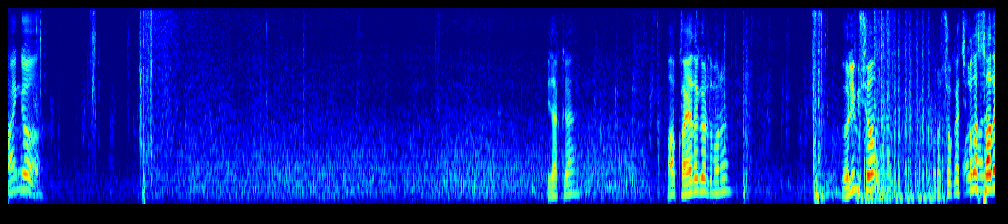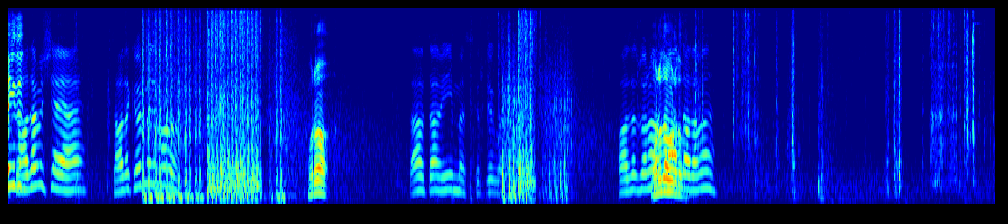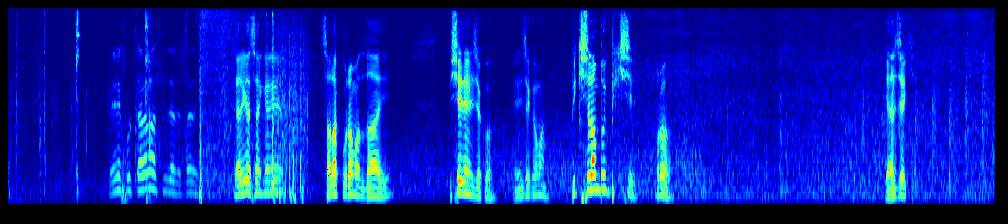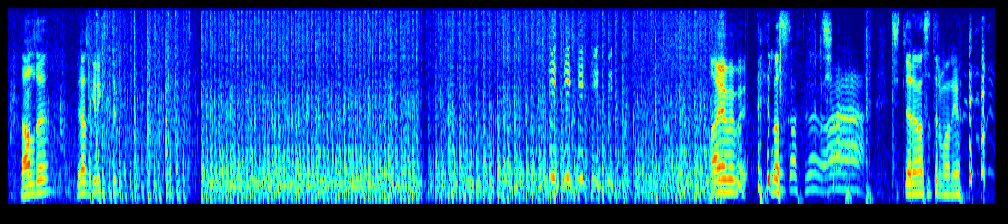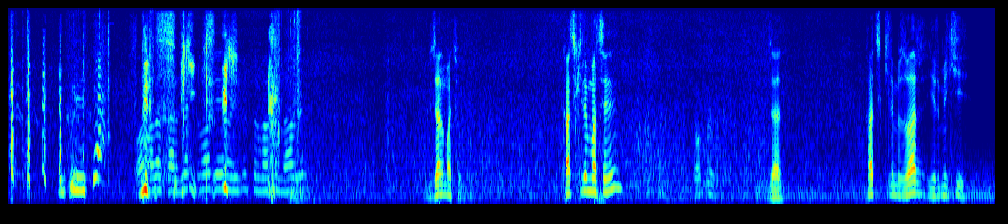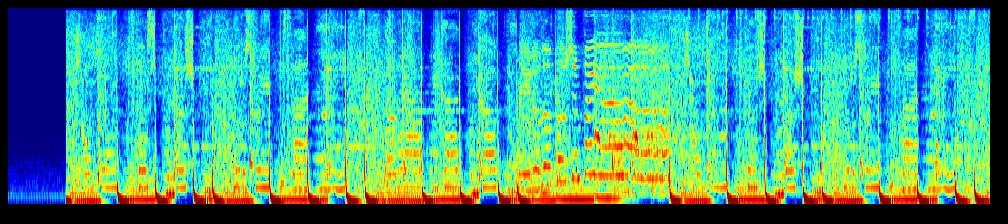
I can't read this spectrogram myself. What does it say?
Hangi o? Bir dakika. Abi kayada gördüm onu. Ölüymüş o. Burası çok açık. Allah sağdan gidin. Sağdamış ya ya. Sağda görmedim oğlum. Muro Tamam tamam iyiyim ben sıkıntı yok ben. Fazla zor Onu da vurdum. adamı. Beni kurtaramazsın zaten hadi. gel gel sen gel gel. Salak vuramadı daha iyi. Bir şey deneyecek o. Deneyecek ama. Bir kişi lan bu bir kişi. Bro. Gelecek. Daldı. Biraz geri gittim. Ay be be. Nasıl? Çitlere nasıl tırmanıyor? Bir, iki, üç. Güzel maç oldu. Kaç kilim var senin? Dokuz. Güzel. Kaç kilimiz var? 22. You're the sweetest thing.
